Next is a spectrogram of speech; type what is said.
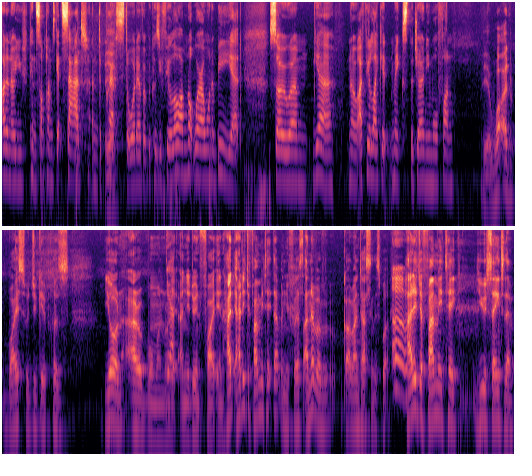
I don't know you can sometimes get sad and depressed or whatever because you feel oh I'm not where I want to be yet so um, yeah no I feel like it makes the journey more fun Yeah. What advice would you give? Because you're an Arab woman, right? And you're doing fighting. How, how did your family take that when you first? I never got around to asking this, but Oh. how did your family take you saying to them,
